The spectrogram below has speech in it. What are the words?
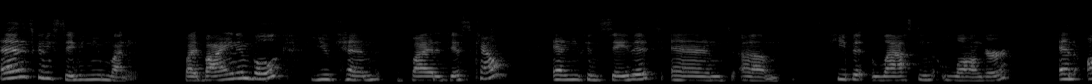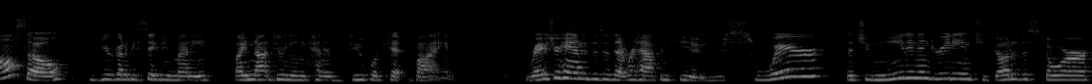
And it's going to be saving you money. By buying in bulk, you can buy at a discount and you can save it and um, keep it lasting longer. And also, you're going to be saving money by not doing any kind of duplicate buying. Raise your hand if this has ever happened to you. You swear that you need an ingredient, you go to the store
